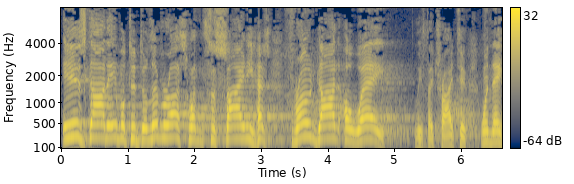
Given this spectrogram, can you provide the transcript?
Is God able to deliver us when society has thrown God away? At least they try to. When they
